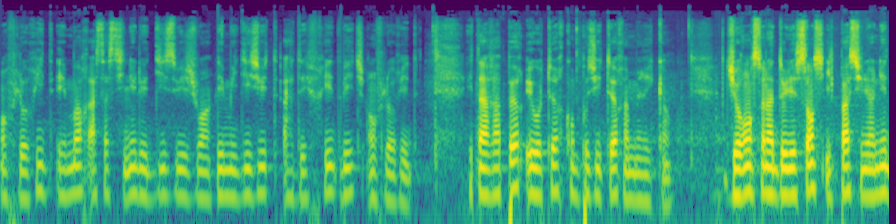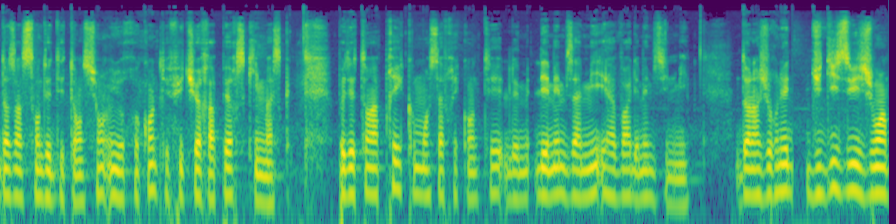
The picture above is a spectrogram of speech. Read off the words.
en Floride, et mort assassiné le 18 juin 2018 à Defreed Beach, en Floride, est un rappeur et auteur-compositeur américain. Durant son adolescence, il passe une année dans un centre de détention où il rencontre le futur rappeur Ski Mask. Peu de temps après, il commence à fréquenter les mêmes amis et avoir les mêmes ennemis. Dans la journée du 18 juin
